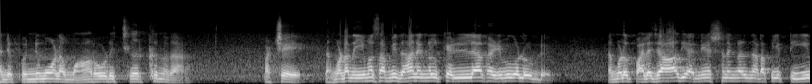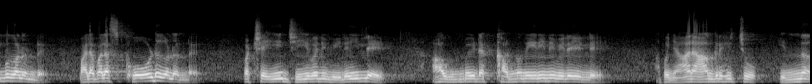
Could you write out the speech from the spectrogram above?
തന്റെ പൊന്നുമോളെ മാറോട് ചേർക്കുന്നതാണ്. പക്ഷേ നമ്മുടെ നിയമ സംവിധാനങ്ങൾക്ക് എല്ലാ കഴിവുകളുണ്ട്. നമ്മൾ പല ജാതി അന്വേഷണങ്ങൾ നടത്തിയ ടീമുകളുണ്ട് പല പല സ്ക്വാഡുകളുണ്ട് പക്ഷേ ഈ ജീവന് വിലയില്ലേ? ആ ഉമ്മയുടെ കണ്ണുനീരിന് വിലയില്ലേ? അപ്പോൾ ഞാൻ ആഗ്രഹിച്ചു ഇന്ന്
